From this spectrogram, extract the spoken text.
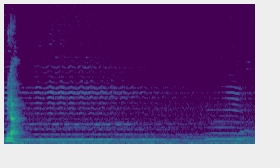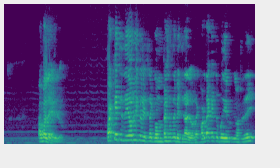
Mirad. Vamos a leerlo. Paquete de oro y recompensas de veterano. Recordad que esto lo tenéis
